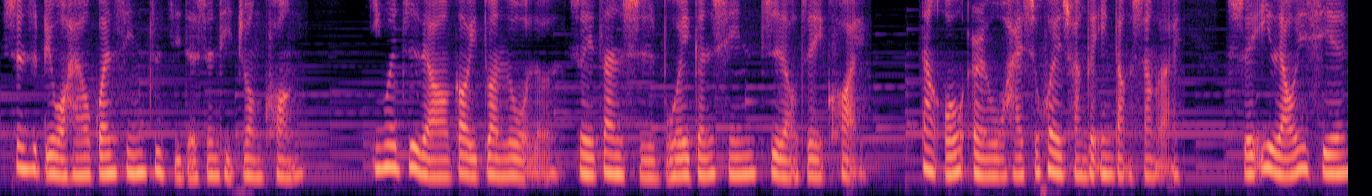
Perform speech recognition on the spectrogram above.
甚至比我还要关心自己的身体状况。因为治疗告一段落了，所以暂时不会更新治疗这一块，但偶尔我还是会传个音档上来，随意聊一些，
